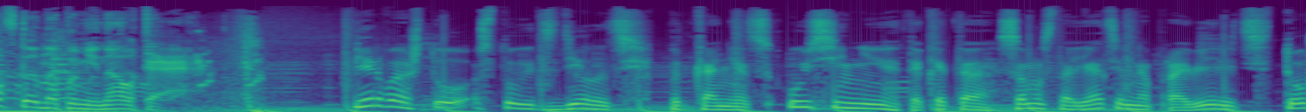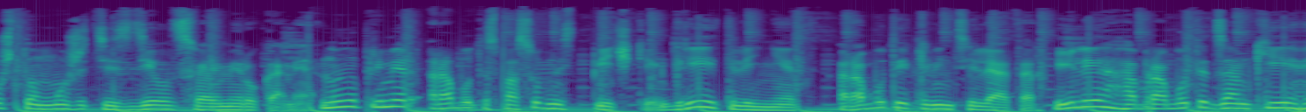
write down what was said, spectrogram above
Автонапоминалка. Первое, что стоит сделать под конец осени, так это самостоятельно проверить то, что можете сделать своими руками. Ну, например, работоспособность печки, греет или нет, работает ли вентилятор, или обработать замки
